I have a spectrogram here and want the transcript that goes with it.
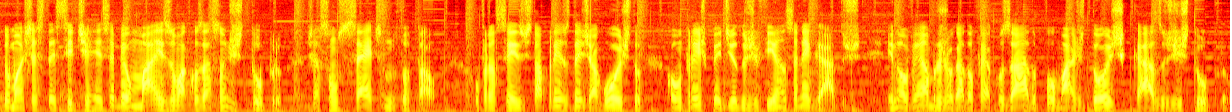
do Manchester City, recebeu mais uma acusação de estupro. Já são sete no total. O francês está preso desde agosto, com três pedidos de fiança negados. Em novembro, o jogador foi acusado por mais dois casos de estupro.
